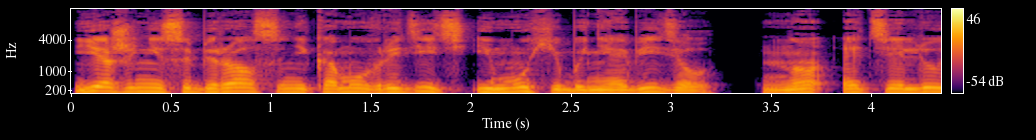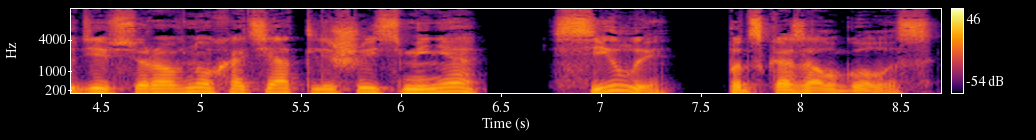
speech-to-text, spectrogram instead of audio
Я же не собирался никому вредить и мухи бы не обидел. Но эти люди все равно хотят лишить меня силы, подсказал голос.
